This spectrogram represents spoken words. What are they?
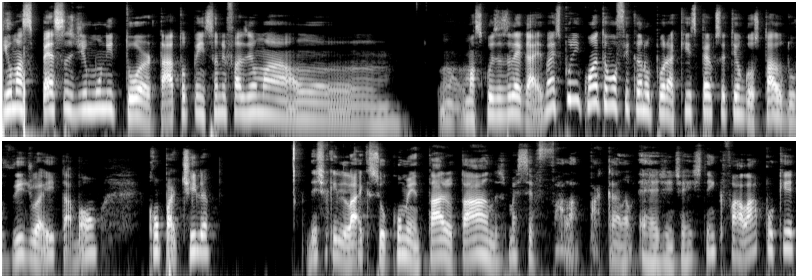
E umas peças de monitor, tá? Tô pensando em fazer uma um, umas coisas legais. Mas por enquanto eu vou ficando por aqui. Espero que você tenha gostado do vídeo aí, tá bom? Compartilha Deixa aquele like, seu comentário, tá, Anderson? Mas você fala pra caramba. É, gente, a gente tem que falar porque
